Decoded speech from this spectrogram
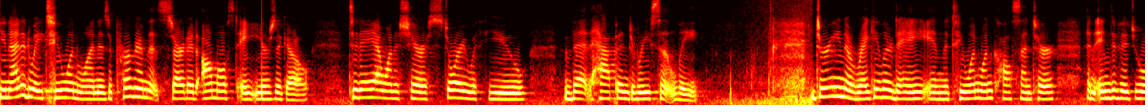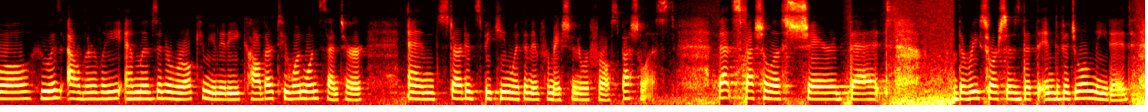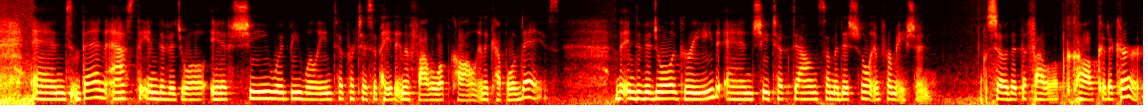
United Way 211 is a program that started almost eight years ago. Today I want to share a story with you that happened recently. During a regular day in the 211 call center, an individual who is elderly and lives in a rural community called our 211 center and started speaking with an information and referral specialist. That specialist shared that the resources that the individual needed and then asked the individual if she would be willing to participate in a follow-up call in a couple of days. The individual agreed and she took down some additional information so that the follow-up call could occur.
